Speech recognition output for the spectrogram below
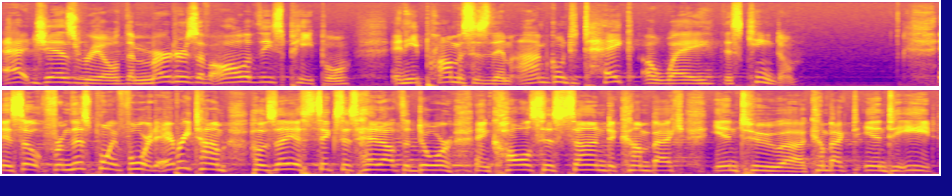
at Jezreel, the murders of all of these people, and He promises them, I'm going to take away this kingdom. And so from this point forward, every time Hosea sticks his head out the door and calls his son to come back into uh, come back in to eat,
